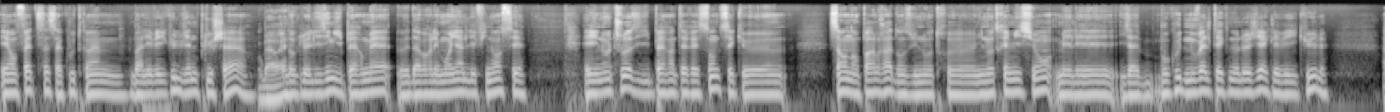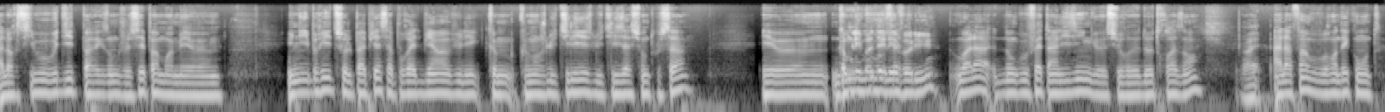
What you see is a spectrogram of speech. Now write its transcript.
Et en fait, ça, ça coûte quand même. Bah, les véhicules viennent plus chers. Bah ouais. Donc le leasing, il permet euh, d'avoir les moyens de les financer. Et une autre chose hyper intéressante, c'est que ça, on en parlera dans une autre euh, une autre émission. Mais les, il y a beaucoup de nouvelles technologies avec les véhicules. Alors si vous vous dites, par exemple, je sais pas moi, mais euh, une hybride sur le papier, ça pourrait être bien vu les comme comment je l'utilise, l'utilisation, tout ça. Et euh, Comme les modèles faites- évoluent. Voilà, donc vous faites un leasing sur 2-3 ans. Ouais. À la fin, vous vous rendez compte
